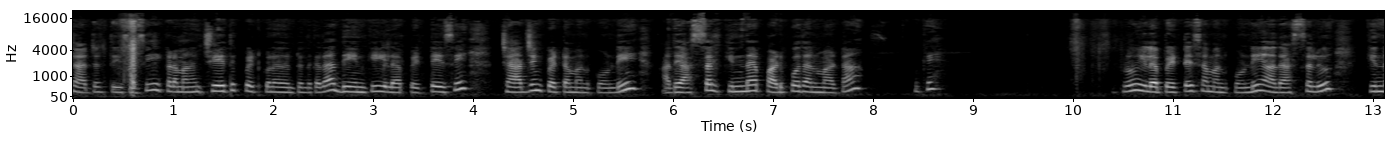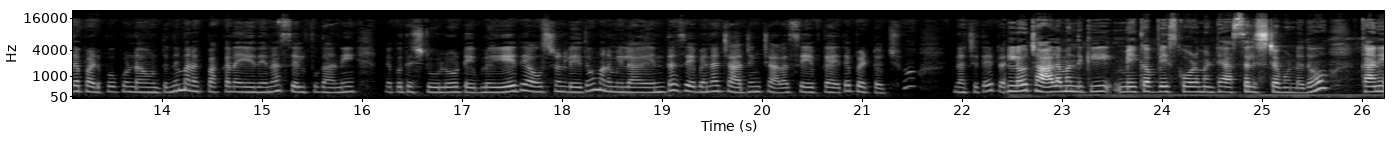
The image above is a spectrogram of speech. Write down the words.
ఛార్జర్ తీసేసి ఇక్కడ మనం చేతికి పెట్టుకునేది ఉంటుంది కదా దీనికి ఇలా పెట్టేసి ఛార్జింగ్ పెట్టామనుకోండి అది అస్సలు కింద పడిపోదన్నమాట. ఓకే ఇప్పుడు ఇలా పెట్టేసామనుకోండి అది అస్సలు కింద పడిపోకుండా ఉంటుంది. మనకు పక్కన ఏదైనా సెల్ఫ్ కానీ లేకపోతే స్టూలో టేబుల్ ఏది అవసరం లేదు మనం ఇలా ఎంతసేపు అయినా ఛార్జింగ్ చాలా సేఫ్గా అయితే పెట్టొచ్చు. నచ్చితే లో చాలా మందికి మేకప్ వేసుకోవడం అంటే అస్సలు ఇష్టం ఉండదు. కానీ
